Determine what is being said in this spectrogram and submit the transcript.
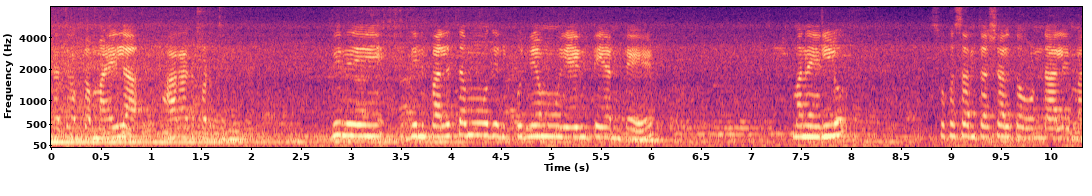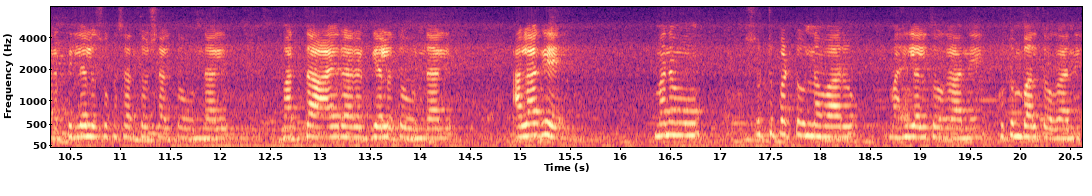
ప్రతి ఒక్క మహిళ ఆరాటపడుతుంది దీని దీని ఫలితము దీని పుణ్యము ఏంటి అంటే మన ఇల్లు సుఖ సంతోషాలతో ఉండాలి మన పిల్లలు సుఖ సంతోషాలతో ఉండాలి భర్త ఆయురారోగ్యాలతో ఉండాలి. అలాగే మనము చుట్టుపట్టు ఉన్నవారు మహిళలతో కానీ కుటుంబాలతో కానీ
